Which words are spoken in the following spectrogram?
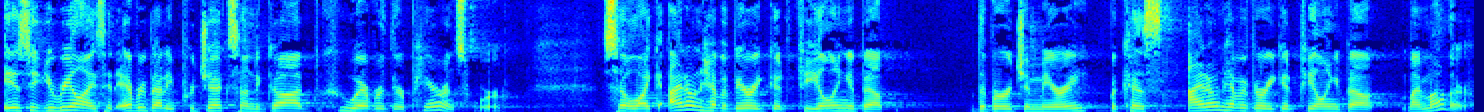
is that you realize that everybody projects onto God whoever their parents were. So, like, I don't have a very good feeling about the Virgin Mary because I don't have a very good feeling about my mother.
